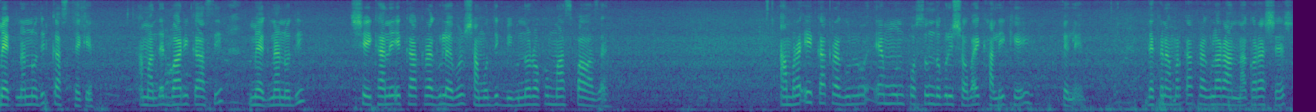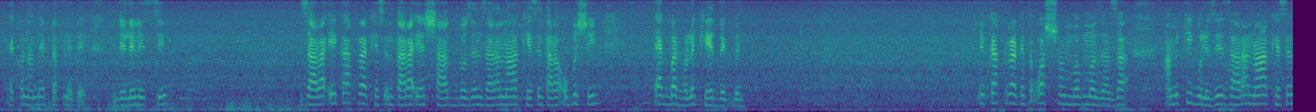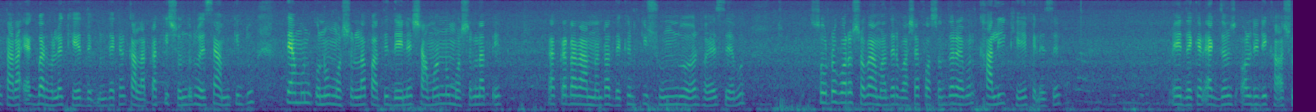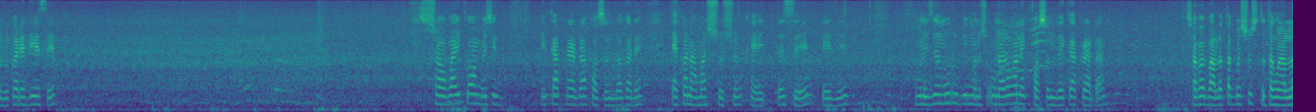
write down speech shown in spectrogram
মেঘনা নদীর কাছ থেকে। আমাদের বাড়ির কাছে মেঘনা নদী সেইখানে এই কাঁকড়াগুলো এবং সামুদ্রিক বিভিন্ন রকম মাছ পাওয়া যায়। আমরা এই কাঁকড়াগুলো এমন পছন্দ করি, সবাই খালি খেয়ে ফেলে। দেখেন, আমার কাঁকড়াগুলো রান্না করা শেষ। এখন আমি একটা প্লেটে ঢেলে নিচ্ছি। যারা এই কাঁকড়া খেয়েছেন, তারা এর স্বাদ বোঝেন, যারা না খেয়েছেন, তারা অবশ্যই একবার হলে খেয়ে দেখবেন। এই কাঁকড়া খেতে অসম্ভব মজা। যা, আমি কি বলি যে, যারা না খেয়েছেন, তারা একবার হলে খেয়ে দেখবেন। দেখেন কালারটা কি সুন্দর হয়েছে। আমি কিন্তু তেমন কোনো মশলা পাতি দেই না সামান্য মশলাতে কাঁকড়াটা রান্নাটা দেখেন কি সুন্দর হয়েছে এবং ছোট বড় সবাই আমাদের বাসায় পছন্দের এবং খালি খেয়ে ফেলেছে। এই দেখেন, একজন অলরেডি খাওয়া শুরু করে দিয়েছে। সবাই কম বেশি এই কাঁকড়াটা পছন্দ করে। এখন আমার শ্বশুর খাইতেছে, এই যে উনি যে মুরব্বী মানুষ ওনারও অনেক পছন্দ এই কাঁকড়াটা। সবাই ভালো থাকবে সুস্থ থাকবে আল্লাহ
